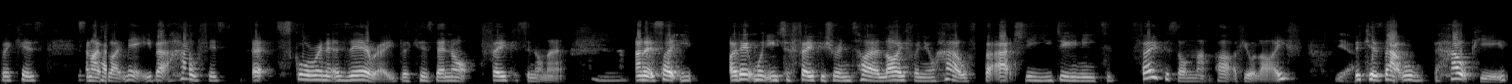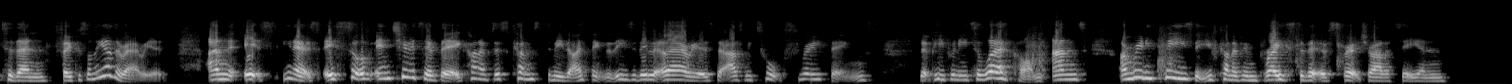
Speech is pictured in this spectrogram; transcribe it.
Because and I like me but health is at scoring at a zero because they're not focusing on it. Mm. And it's like you, i don't want you to focus your entire life on your health but actually you do need to focus on that part of your life Yeah. because that will help you to then focus on the other areas and it's you know it's, it's sort of intuitive that it kind of just comes to me that i think that these are the little areas that as we talk through things that people need to work on and i'm really pleased that you've kind of embraced a bit of spirituality and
